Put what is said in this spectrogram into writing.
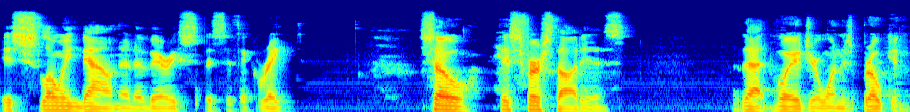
is slowing down at a very specific rate. So his first thought is that Voyager 1 is broken,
